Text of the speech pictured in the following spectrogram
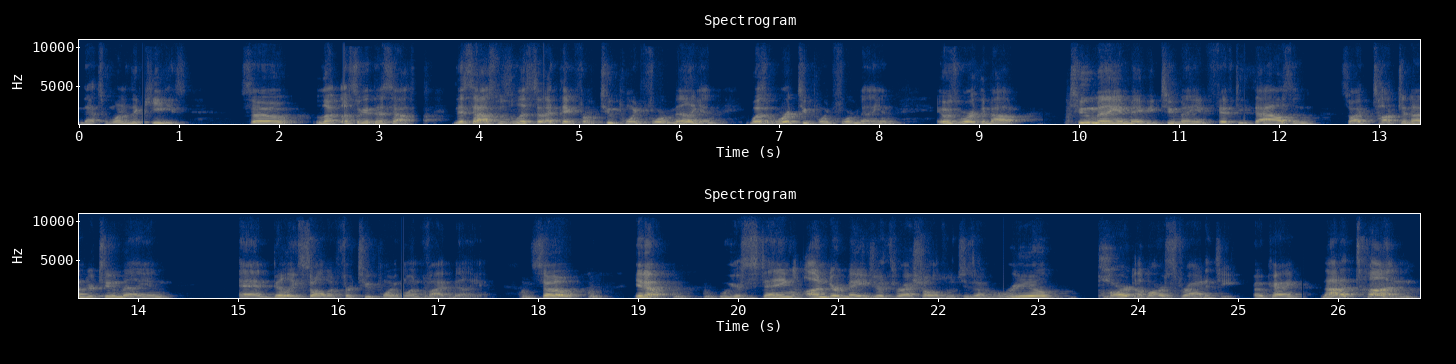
That's one of the keys. So let, us look at this house. This house was listed, I think, for 2.4 million. Wasn't worth 2.4 million. It was worth about 2 million, maybe 2 million 50,000. So I tucked it under 2 million and Billy sold it for 2.15 million. So, you know, we're staying under major thresholds, which is a real part of our strategy. Okay. Not a ton,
